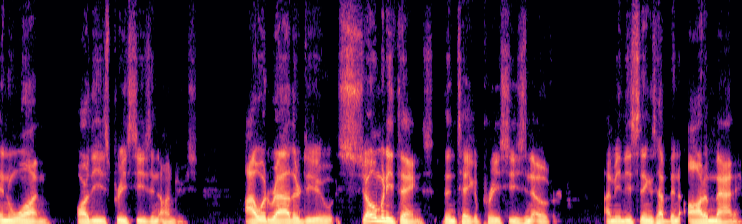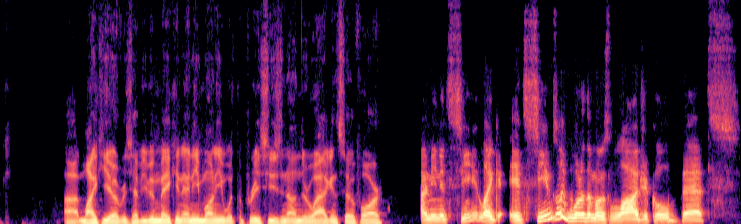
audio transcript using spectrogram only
and 1 are these preseason unders. I would rather do so many things than take a preseason over. I mean, these things have been automatic. Uh, Mikey Overs, have you been making any money with the preseason underwagon so far? I mean, it seems like it seems like one of the most logical bets,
